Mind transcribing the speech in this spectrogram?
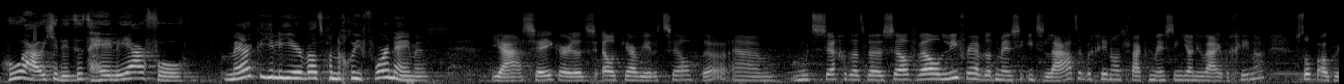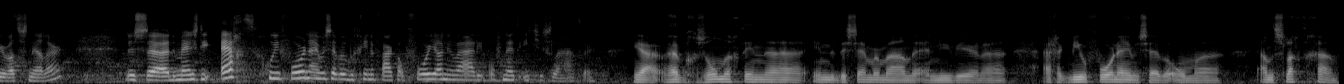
hoe houd je dit het hele jaar vol? Merken jullie hier wat van de goede voornemens? Ja, zeker. Dat is elk jaar weer hetzelfde. Um, we moeten zeggen dat we zelf wel liever hebben dat mensen iets later beginnen. Want vaak mensen in januari beginnen, stoppen ook weer wat sneller. Dus uh, de mensen die echt goede voornemens hebben, beginnen vaak al voor januari of net ietsjes later. Ja, we hebben gezondigd in, uh, in de decembermaanden en nu weer uh, eigenlijk nieuwe voornemens hebben om aan de slag te gaan.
